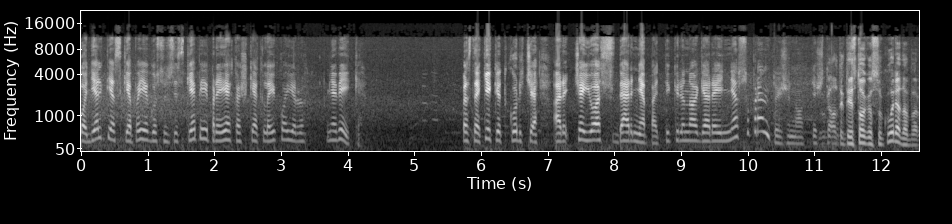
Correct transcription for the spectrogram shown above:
kodėl tie skiepai, jeigu susiskiepėjai, praėjo kažkiek laiko ir neveikia. Pasakykit, kur čia, ar čia juos dar nepatikrino gerai, nesuprantu, žinokit. Gal tik tais tokius sukūrė dabar?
